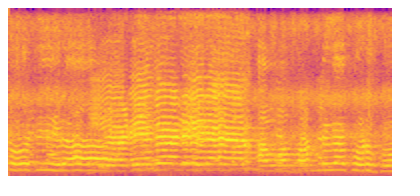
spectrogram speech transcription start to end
తోటిరా అవ్వ పండుగ కొడుకు.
